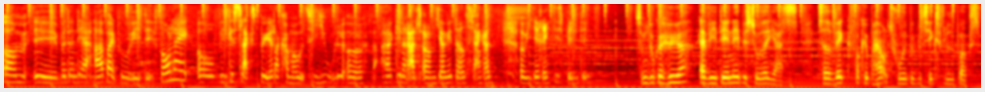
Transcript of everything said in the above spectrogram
om, øh, hvordan det er at arbejde på et øh, forlag, og hvilke slags bøger, der kommer ud til jul, og bare generelt om young adult genre, og vi er rigtig spændte. Som du kan høre, er vi i denne episode af Jas taget væk fra Københavns Hovedbiblioteks lydboks,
